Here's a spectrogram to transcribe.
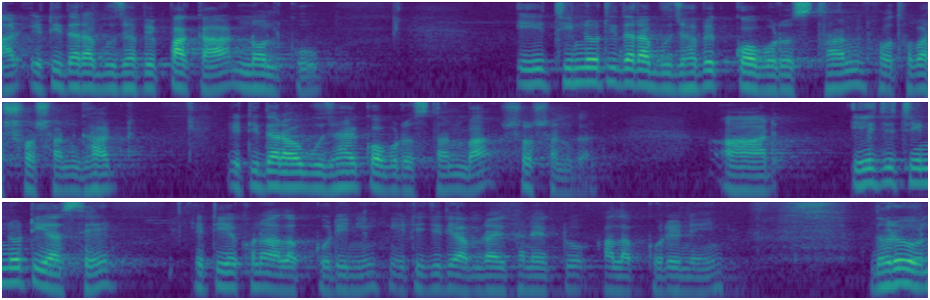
আর এটি দ্বারা বুঝাবে পাকা নলকূপ। এই চিহ্নটি দ্বারা বুঝাবে কবরস্থান অথবা শ্মশান ঘাট এটি দ্বারাও বোঝায় কবরস্থান বা শ্মশান ঘাট আর এই যে চিহ্নটি আছে, এটি এখনও আলাপ করিনি। এটি যদি আমরা এখানে একটু আলাপ করে নেই। ধরুন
